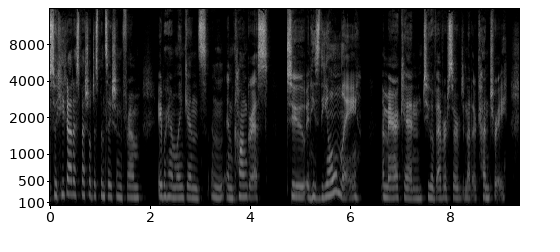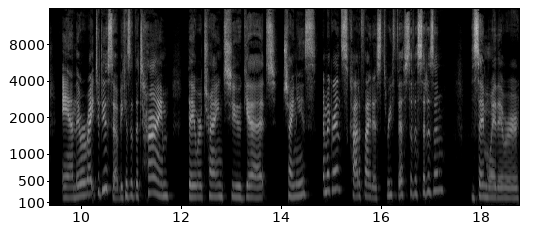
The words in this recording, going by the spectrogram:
So he got a special dispensation from Abraham Lincoln's and Congress to, and he's the only American to have ever served another country. And they were right to do so because at the time they were trying to get Chinese immigrants codified as three fifths of a citizen, the same way they were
